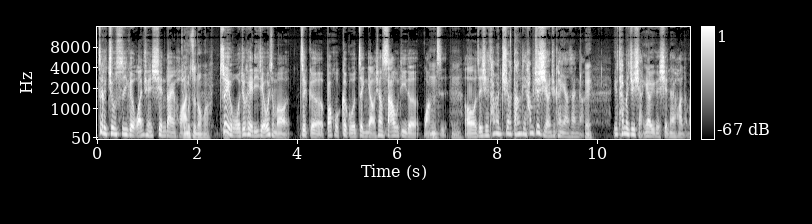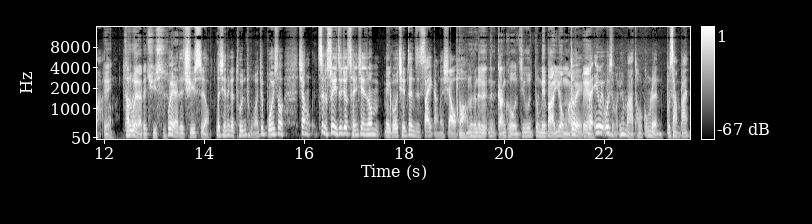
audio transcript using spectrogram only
这个就是一个完全现代化、全部自动化。”所以，我就可以理解为什么这个包括各国政要，像沙乌地的王子，嗯，嗯哦，这些他们去到当地，他们就喜欢去看洋山港。对。因为他们就想要一个现代化的码头，对，这是未来的趋势，未来的趋势哦。而且那个吞吐啊，就不会说像这个，所以这就呈现说美国前阵子塞港的笑话，哦、那个那个那个港口几乎都没办法用嘛。对，对啊、那因为为什么？因为码头工人不上班。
